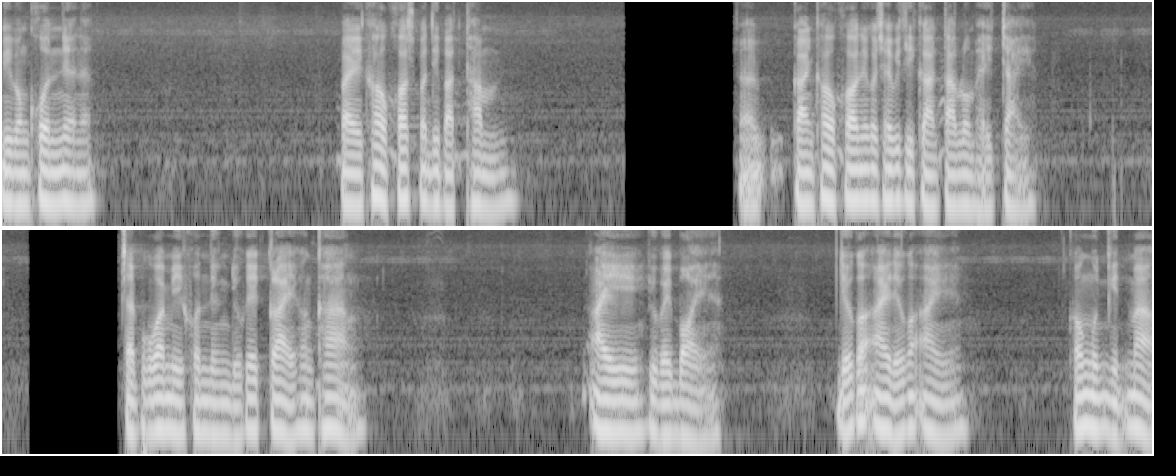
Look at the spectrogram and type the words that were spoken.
มีบางคนเนี่ยนะ ไปเข้าคอร์สปฏิบัติธรรม การเข้าคอร์สนี่ก็ใช้วิธีการตามลมหายใจ แต่แต่บอกว่ามีคนหนึ่งอยู่ใกล้ ๆ ข้าง ๆ ไออยู่บ่อยๆเดี๋ยวก็ไอ เดี๋ยวก็ไอ เขางุนหงิดมาก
